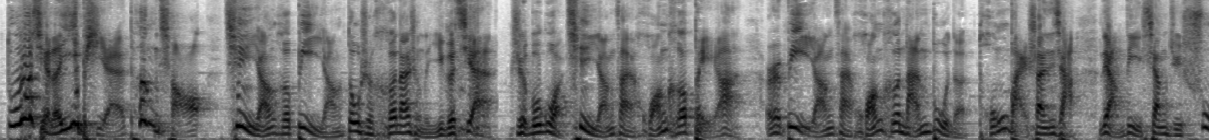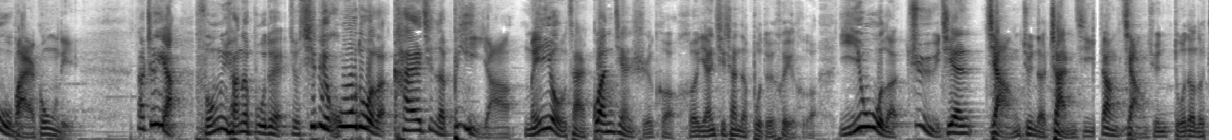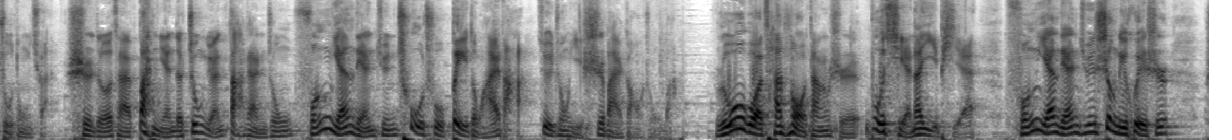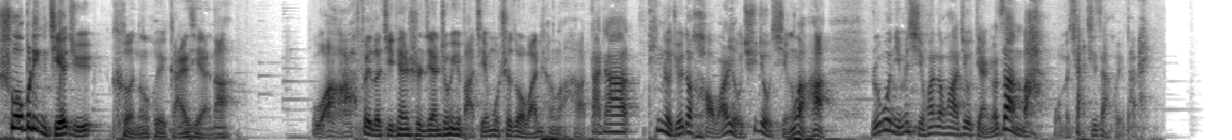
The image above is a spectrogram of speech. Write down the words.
多写了一撇。碰巧沁阳和毕阳都是河南省的一个县，只不过沁阳在黄河北岸，而毕阳在黄河南部的桐柏山下，两地相距数百公里。那这样，冯玉祥的部队就稀里糊涂的开进了毕阳，没有在关键时刻和阎锡山的部队会合，贻误了拒歼蒋军的战机，让蒋军夺得了主动权，使得在半年的中原大战中，冯阎联军处处被动挨打，最终以失败告终吧。如果参谋当时不写那一撇，冯阎联军胜利会师，说不定结局可能会改写呢。哇，费了几天时间，终于把节目制作完成了哈！大家听着觉得好玩有趣就行了哈。如果你们喜欢的话，就点个赞吧。我们下期再会，拜拜。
